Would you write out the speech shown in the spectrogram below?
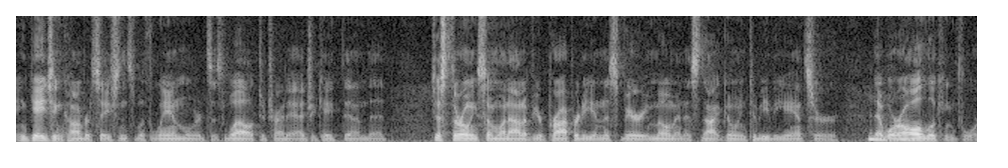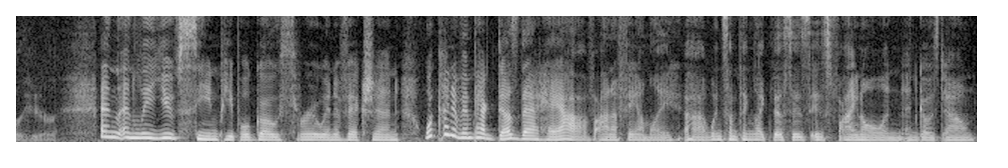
engage in conversations with landlords as well to try to educate them that just throwing someone out of your property in this very moment is not going to be the answer that mm-hmm. we're all looking for here. And, and Lee, you've seen people go through an eviction. What kind of impact does that have on a family uh, when something like this is, is final and, and goes down?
